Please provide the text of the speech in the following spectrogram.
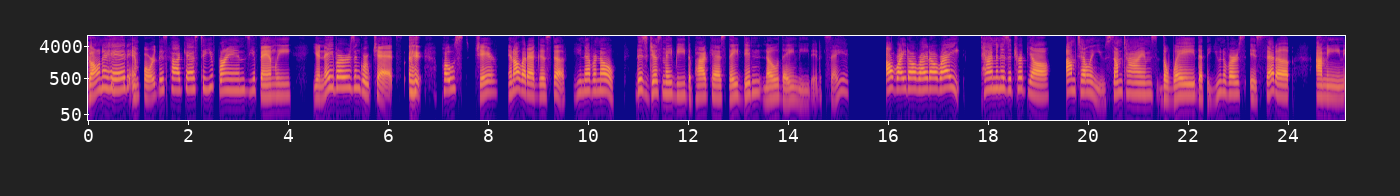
Go on ahead and forward this podcast to your friends, your family, your neighbors, and group chats. Post, share, and all of that good stuff. You never know. This just may be the podcast they didn't know they needed. Say it. All right, all right, all right. Timing is a trip, y'all. I'm telling you, sometimes the way that the universe is set up I mean,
